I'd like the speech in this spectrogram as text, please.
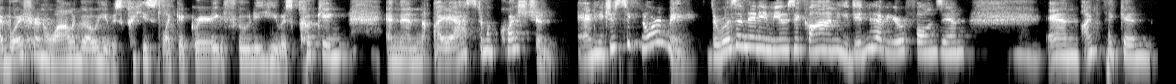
my boyfriend a while ago, he was he's like a great foodie. He was cooking, and then I asked him a question and he just ignored me. There wasn't any music on. He didn't have earphones in. And I'm thinking,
